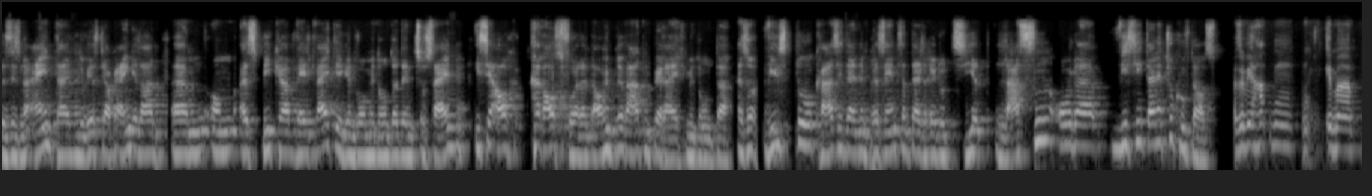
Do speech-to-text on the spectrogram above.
das ist nur ein Teil. Du wirst ja auch eingeladen, ähm, um als Speaker weltweit irgendwo mitunter denn zu sein. Ist ja auch herausfordernd, auch im privaten Bereich mitunter. Also willst du quasi deinen Präsenzanteil reduziert lassen oder wie sieht deine Zukunft aus? Also wir hatten immer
